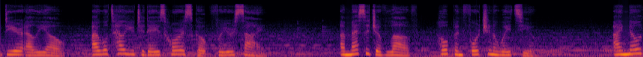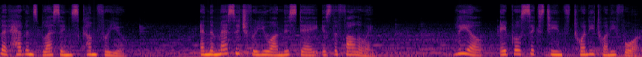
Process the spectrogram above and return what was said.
dear Leo, I will tell you today's horoscope for your sign. A message of love, hope and fortune awaits you. I know that heaven's blessings come for you. And the message for you on this day is the following. Leo, April 16, 2024.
